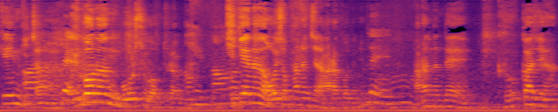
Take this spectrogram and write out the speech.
게임기 아, 있잖아요. 네. 그거는 모을 수가 없더라고요. 아. 기계는 어디서 파는지 알았거든요. 네. 알았는데 그것까지 하-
